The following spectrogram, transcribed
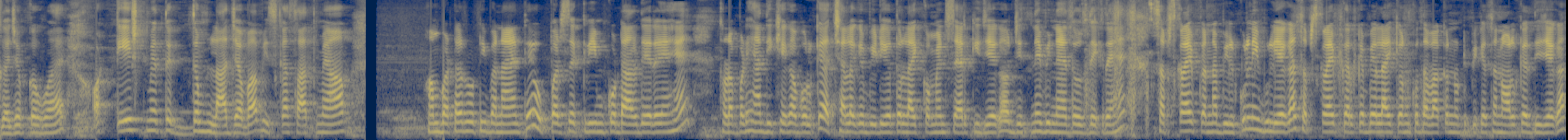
गजब का हुआ है। और टेस्ट में तो एकदम लाजवाब इसका साथ में आप हम बटर रोटी बनाए थे, ऊपर से क्रीम को डाल दे रहे हैं। थोड़ा बढ़िया दिखेगा बोल के अच्छा लगे वीडियो तो लाइक, कमेंट, शेयर कीजिएगा और जितने भी नए दोस्त देख रहे हैं, सब्सक्राइब करना बिल्कुल नहीं भूलिएगा। सब्सक्राइब करके बेल आइकन को दबाकर नोटिफिकेशन ऑल कर दीजिएगा,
